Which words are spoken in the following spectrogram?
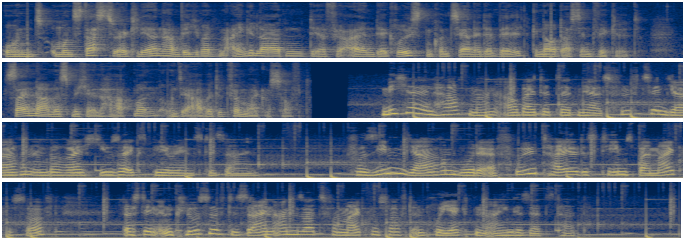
Und um uns das zu erklären, haben wir jemanden eingeladen, der für einen der größten Konzerne der Welt genau das entwickelt. Sein Name ist Michael Hartmann und er arbeitet für Microsoft. Michael Hartmann arbeitet seit mehr als 15 Jahren im Bereich User Experience Design. Vor sieben Jahren wurde er früh Teil des Teams bei Microsoft, das den Inclusive Design Ansatz von Microsoft in Projekten eingesetzt hat.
